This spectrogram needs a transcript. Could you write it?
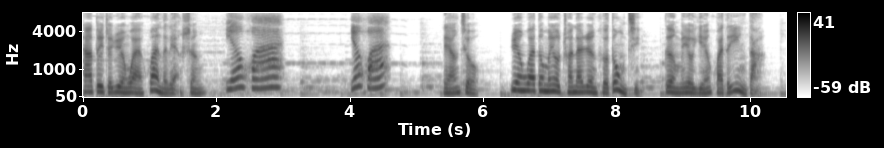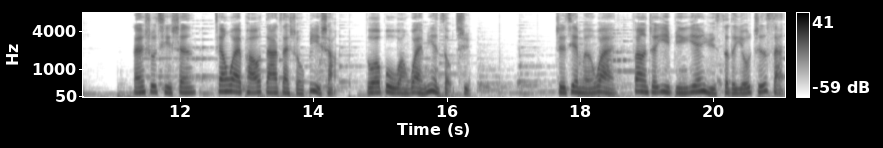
他对着院外唤了两声：“严怀，严怀。”良久，院外都没有传来任何动静，更没有严怀的应答。兰叔起身。将外袍搭在手臂上，踱步往外面走去。只见门外放着一柄烟雨色的油纸伞，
